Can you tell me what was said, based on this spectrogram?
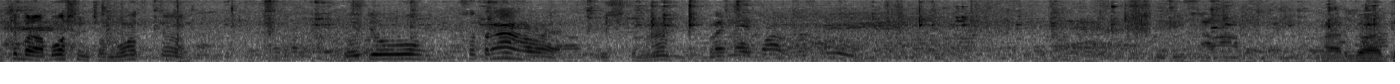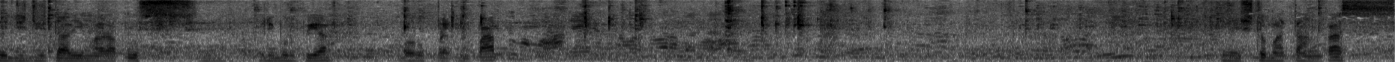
Itu berapa bos? Yang comot tuh tujuh setengah apa ya? Setengah. Harga tujuh juta lima ratus ribu rupiah. Baru plek empat. Ini cuma tangkas.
